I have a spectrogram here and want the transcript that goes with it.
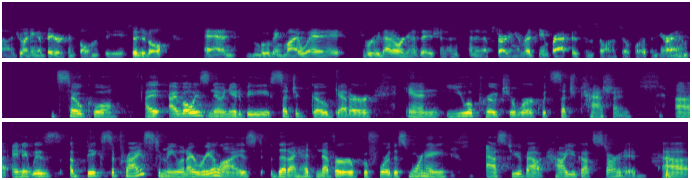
uh, joining a bigger consultancy, Cigital, and moving my way through that organization and ended up starting a red team practice and so on and so forth. And here I am. It's so cool. I, I've always known you to be such a go getter and you approach your work with such passion. Uh, and it was a big surprise to me when I realized that I had never before this morning asked you about how you got started. Uh,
